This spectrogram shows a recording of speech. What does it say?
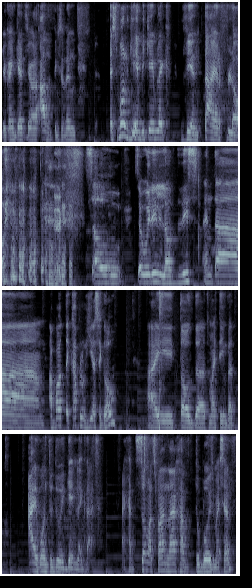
you can get your other things, and then a small game became like the entire floor. so so we really loved this, and uh, about a couple of years ago, I told uh, to my team that I want to do a game like that. I had so much fun. I have two boys myself.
